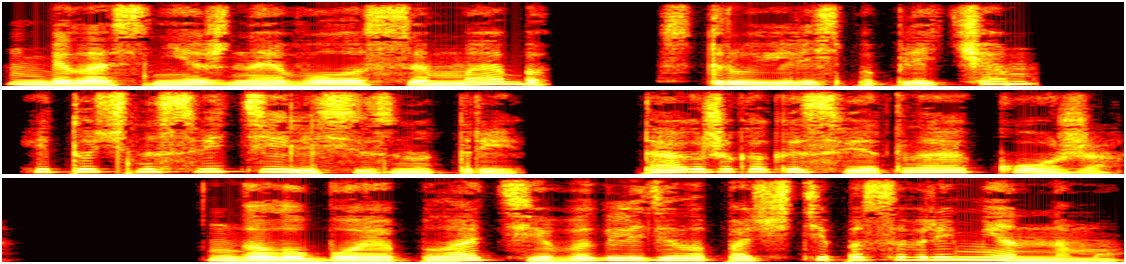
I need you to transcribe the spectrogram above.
Белоснежные волосы Мэб струились по плечам и точно светились изнутри, так же, как и светлая кожа. Голубое платье выглядело почти по-современному,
